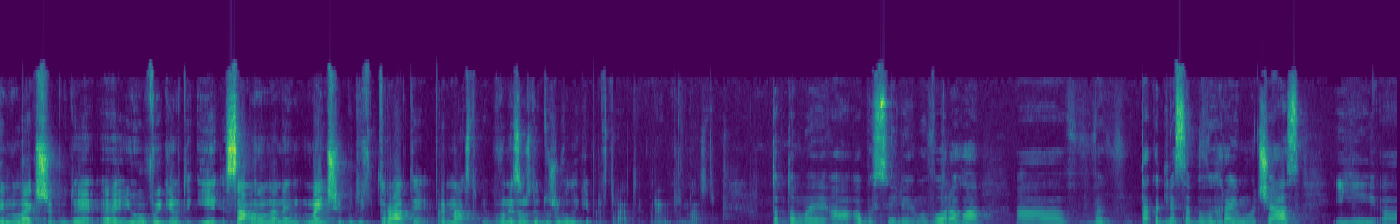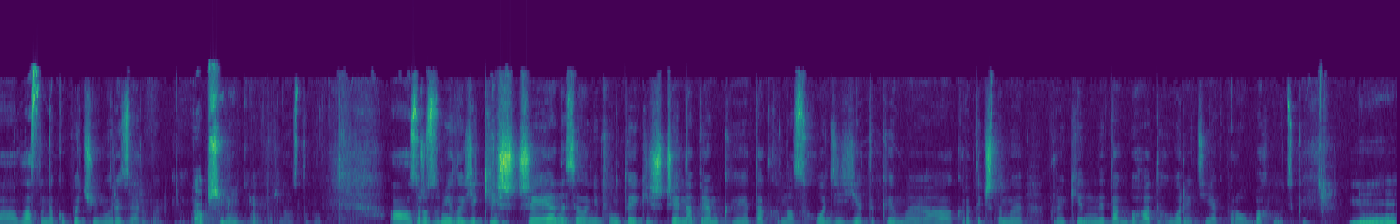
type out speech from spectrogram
тим легше буде е, його викинути. І саме головне, найменші будуть втрати при наступі, бо вони завжди дуже великі при втраті при, при наступі. Тобто ми а, обесилюємо ворога, а, ви- так для себе виграємо час і а, власне накопичуємо резерви. Абсолютно. для контрнаступу. Зрозуміло, які ще населені пункти, які ще напрямки так на сході є такими критичними, про які не так багато говорять, як про Бахмутський. Ну,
